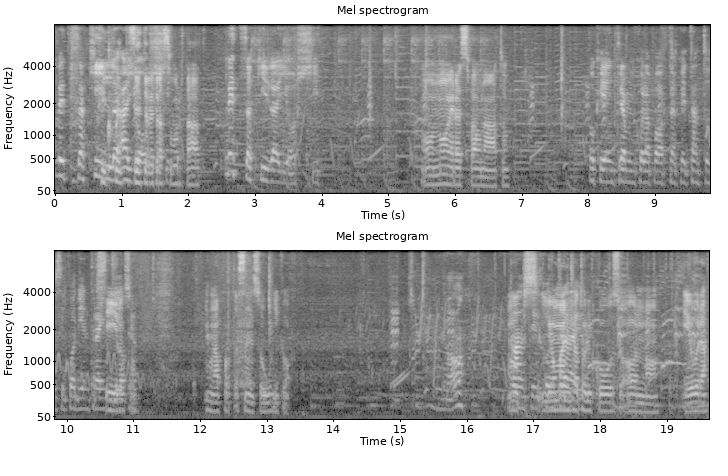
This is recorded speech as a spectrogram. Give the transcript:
Let's kill a Yoshi. teletrasportato. Let's kill a Yoshi. Oh no, era spawnato. Ok, entriamo in quella porta che tanto si può rientrare Sì, lo indietro. so. È una porta a senso unico. No. Ops, Anzi, gli ho mangiato il coso. Oh no. E ora?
